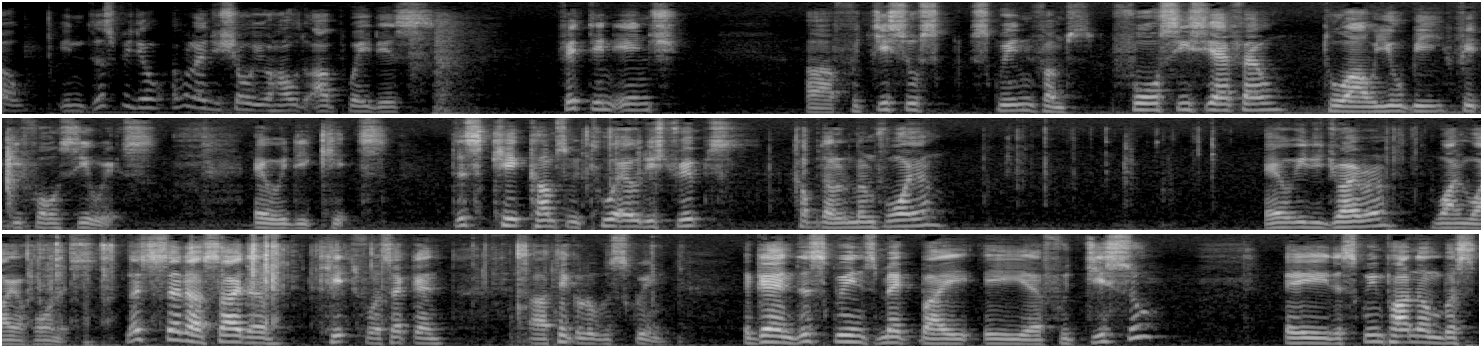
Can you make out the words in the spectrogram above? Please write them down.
Hello, in this video I would like to show you how to upgrade this 15 inch uh, Fujitsu screen from 4 CCFL to our UB54 series LED kits. This kit comes with two LED strips, coupled aluminum foil, LED driver, one wire harness. Let's set aside the kit for a second. Uh, take a look at the screen. Again, this screen is made by a uh, Fujitsu. A, the screen part number is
